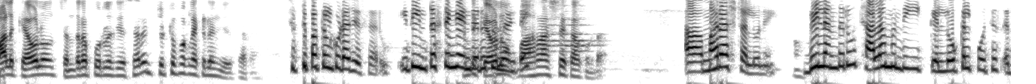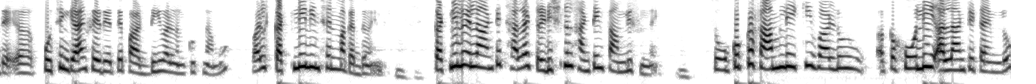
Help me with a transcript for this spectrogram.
వాళ్ళు కేవలం చంద్రపూర్లో చేశారా? చుట్టుపక్కల ఎక్కడైనా చేశారా? చుట్టుపక్కల కూడా చేశారు. ఇది ఇంట్రెస్టింగ్గా ఏం జరుగుతుందంటే మహారాష్ట్ర కాకుండా. మహారాష్ట్రలోనే. వీళ్ళందరూ చాలా మంది లోకల్ కోచెస్ అదే కోచింగ్ గ్యాంగ్స్ ఏదైతే పార్టీ వాళ్ళు అనుకుంటున్నామో వాళ్ళు కట్నీ నుంచి అని మాకు అర్థమైంది. కట్నీలో ఎలా అంటే చాలా ట్రెడిషనల్ హంటింగ్ ఫ్యామిలీస్ ఉన్నాయి. సో ఒక్కొక్క ఫ్యామిలీకి వాళ్ళు ఒక హోలీ అలాంటి టైంలో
